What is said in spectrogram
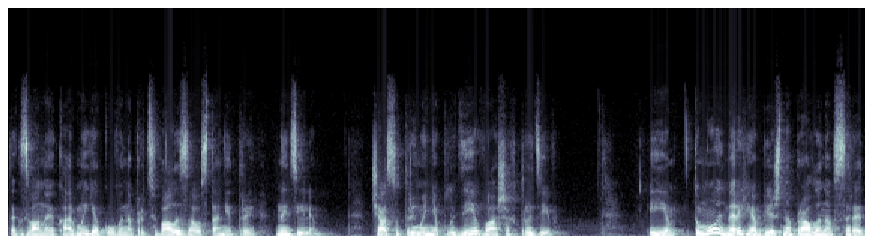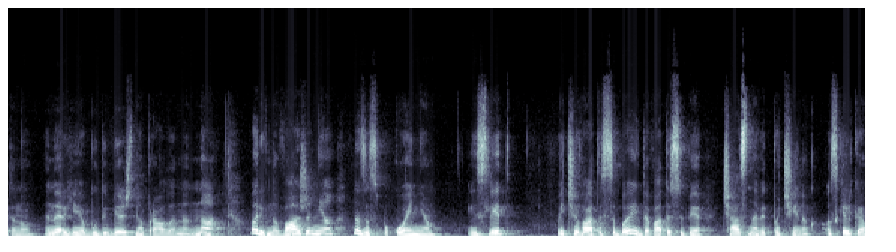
так званої карми, яку ви напрацювали за останні три неділі. Час отримання плодів ваших трудів. І тому енергія більш направлена всередину. Енергія буде більш направлена на урівноваження, на заспокоєння. І слід відчувати себе і давати собі час на відпочинок, оскільки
